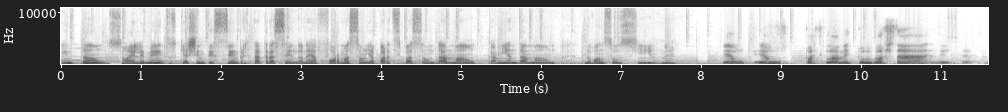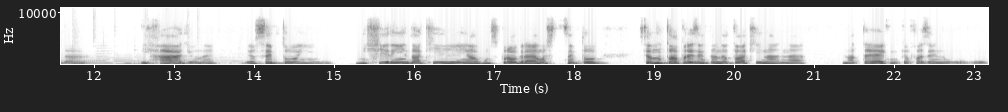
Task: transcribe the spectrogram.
Então, são elementos que a gente sempre está trazendo, né? A formação e a participação da mão, caminham da mão, não vão né? Eu, eu particularmente, por gostar de, de, de rádio, né? Eu sempre estou enxerindo aqui em alguns programas, sempre estou... Se eu não estou apresentando, eu estou aqui na, na na técnica, fazendo o,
